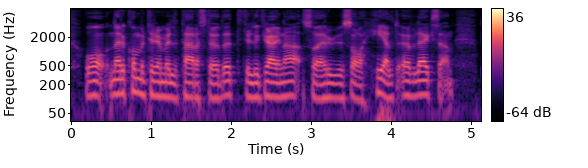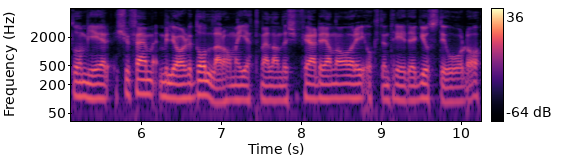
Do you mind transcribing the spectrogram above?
Och när det kommer till det militära stödet till Ukraina så är USA helt överlägsen. De ger 25 miljarder dollar har man gett mellan den 24 januari och den 3 augusti i år då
